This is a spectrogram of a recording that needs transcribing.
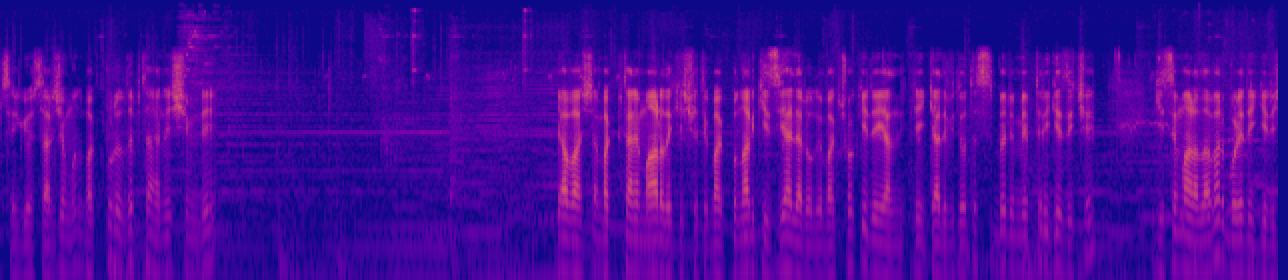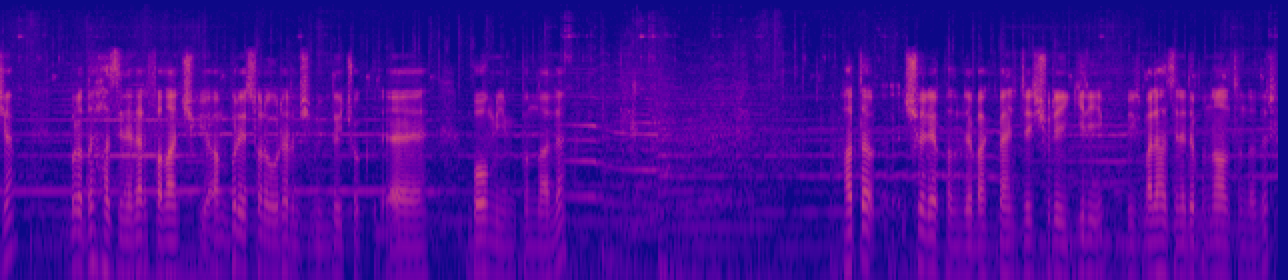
Size göstereceğim onu. Bak burada da bir tane şimdi Yavaştan bak bir tane mağarada keşfettik. Bak bunlar gizli yerler oluyor. Bak çok iyi de geldi, geldi videoda. Siz böyle mapleri gezdikçe gizli mağaralar var. Buraya da gireceğim. Burada hazineler falan çıkıyor. Ama buraya sonra uğrarım şimdi. Videoyu çok eee boğmayayım bunlarla. Hatta şöyle yapalım diye bak ben direkt şuraya gireyim. Büyük ihtimalle hazine de bunun altındadır.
